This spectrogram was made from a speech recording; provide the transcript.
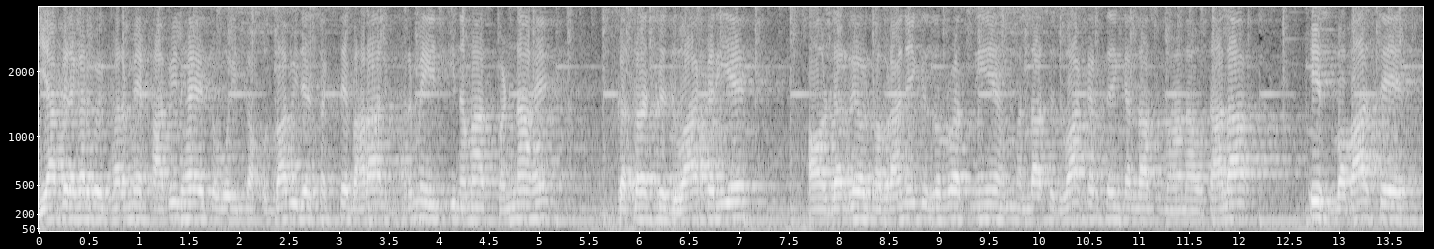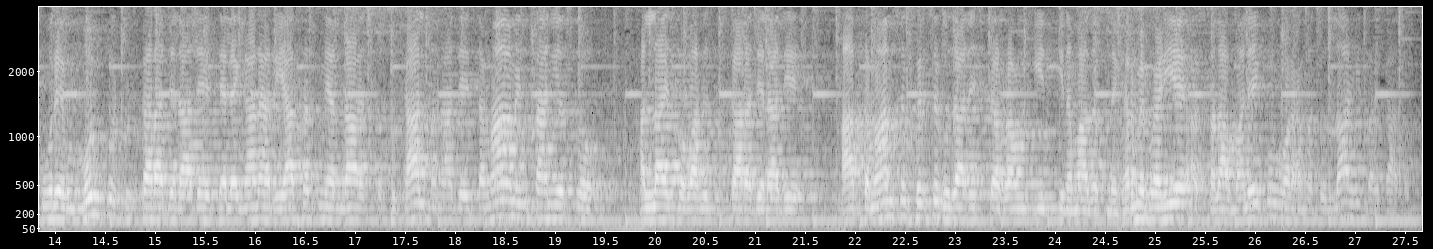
या फिर अगर कोई घर में काबिल है तो वो इसका खुतबा भी दे सकते बहरहाल, घर में ईद की नमाज़ पढ़ना है। कसरत से दुआ करिए और डरने और घबराने की ज़रूरत नहीं है। हम अल्लाह से दुआ करते हैं कि अल्लाह सुबहाना ताला इस वबा से पूरे मुल्क को छुटकारा दिला दे। तेलंगाना रियासत में अल्लाह इसको खुशहाल बना दे। तमाम इंसानियत को अल्लाह इस वबा से छुटकारा दिला दे। आप तमाम से फिर से गुजारिश कर रहा हूँ कि ईद की नमाज़ अपने घर में पढ़िए। वालेकुम वरहमतुल्लाहि वबरकातुहू।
